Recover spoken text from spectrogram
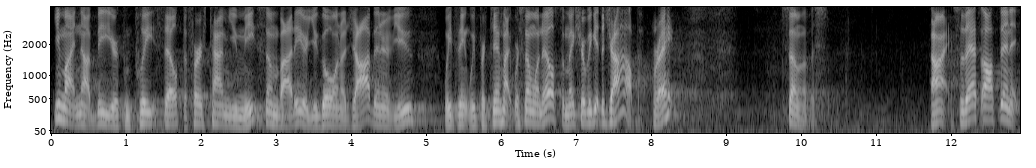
You might not be your complete self the first time you meet somebody or you go on a job interview. We think we pretend like we're someone else to make sure we get the job, right? Some of us. All right, so that's authentic.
